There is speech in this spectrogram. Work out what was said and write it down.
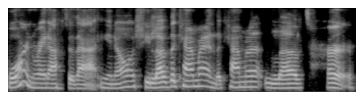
born right after that you know? She loved the camera and the camera loved her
